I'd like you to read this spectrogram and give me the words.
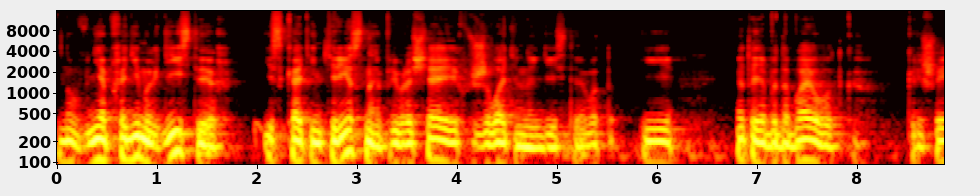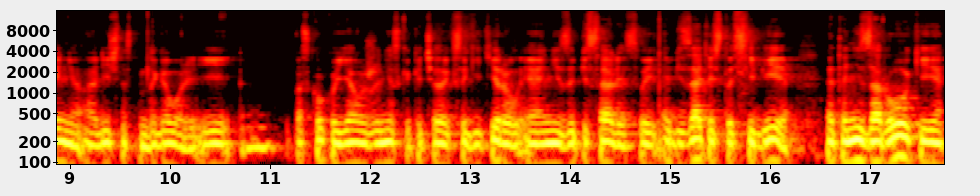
ну, в необходимых действиях искать интересное, превращая их в желательные действия. Вот. И это я бы добавил вот к, к решению о личностном договоре. И поскольку я уже несколько человек сагитировал, и они записали свои обязательства себе, это не зароки,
